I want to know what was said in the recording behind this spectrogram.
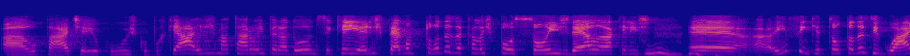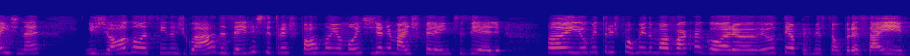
ah, o Pátia e o Cusco, porque ah, eles mataram o imperador, não sei o quê, e aí eles pegam todas aquelas poções dela, aqueles. é, ah, enfim, que são todas iguais, né? E jogam assim nos guardas, e aí eles se transformam em um monte de animais diferentes, e ele. Ai, eu me transformei numa vaca agora, eu tenho a permissão pra sair?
